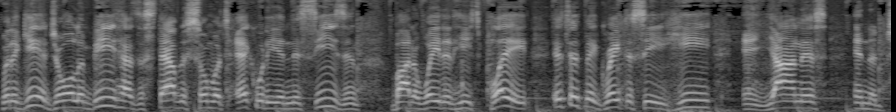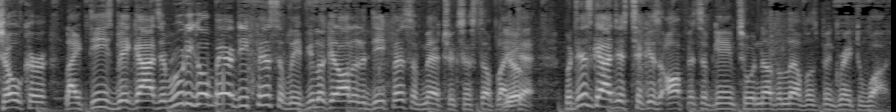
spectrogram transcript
But again, Joel Embiid has established so much equity in this season by the way that he's played. It's just been great to see he and Giannis and the Joker, like these big guys, and Rudy Gobert defensively. If you look at all of the defensive metrics and stuff like Yep. that, but this guy just took his offensive game to another level. It's been great to watch.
